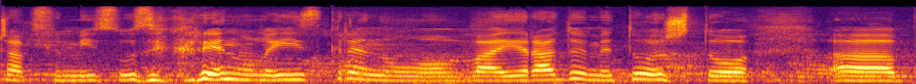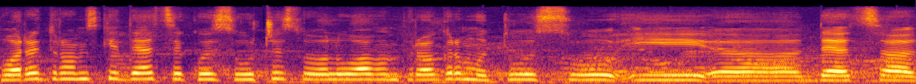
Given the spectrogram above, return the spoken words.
čak su mi suze krenule iskreno. Ovaj, raduje me to što pored romske dece koje su učestvovali u ovom programu, tu su i deca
